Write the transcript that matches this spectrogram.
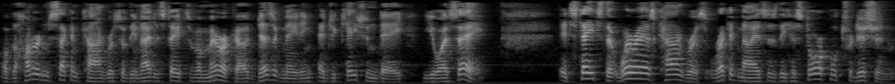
of the 102nd Congress of the United States of America designating Education Day USA. It states that whereas Congress recognizes the historical tradition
